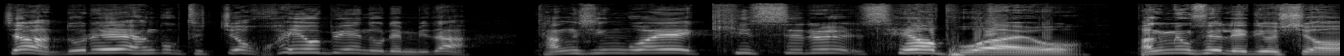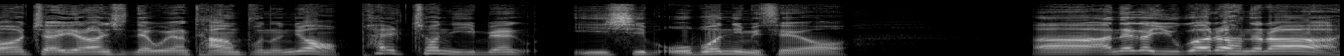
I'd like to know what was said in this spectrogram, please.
자, 노래 한 곡 듣죠. 화요비의 노래입니다. 당신과의 키스를 세어 보아요. 박명수의 라디오쇼. 자, 11시 내 고향 다음 분은요. 8225번님이세요. 아, 아내가 육아를 하느라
